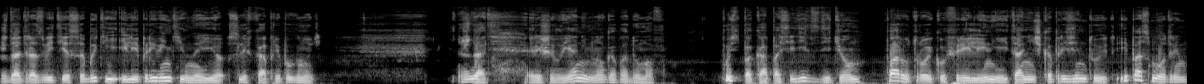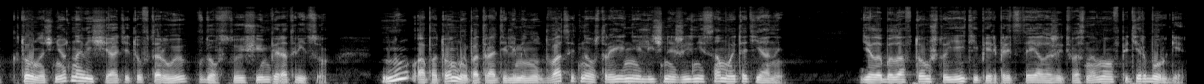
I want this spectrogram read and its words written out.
Ждать развития событий или превентивно ее слегка припугнуть? Ждать, решил я, немного подумав. Пусть пока посидит с детем, пару-тройку фрилин ей Танечка презентует, и посмотрим, кто начнет навещать эту вторую вдовствующую императрицу. Ну, а потом мы потратили минут 20 на устроение личной жизни самой Татьяны. Дело было в том, что ей теперь предстояло жить в основном в Петербурге,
